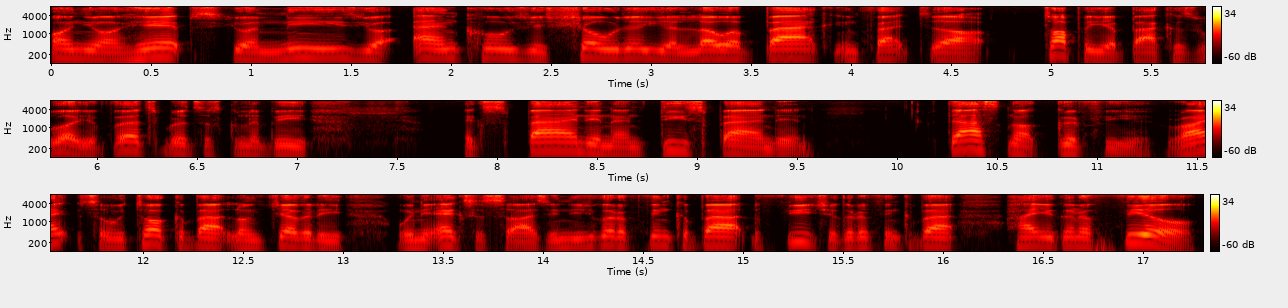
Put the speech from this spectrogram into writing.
on your hips, your knees, your ankles, your shoulder, your lower back. In fact, the top of your back as well. Your vertebrae is going to be expanding and despanding. That's not good for you, right? So we talk about longevity when you're exercising. You've got to think about the future. You've got to think about how you're going to feel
